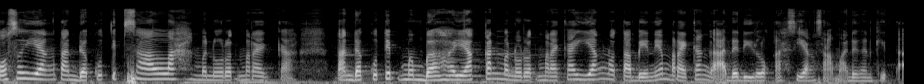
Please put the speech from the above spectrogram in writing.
pose yang tanda kutip salah menurut mereka, tanda kutip membahayakan menurut mereka yang notabene mereka nggak ada di lokasi yang sama dengan kita,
